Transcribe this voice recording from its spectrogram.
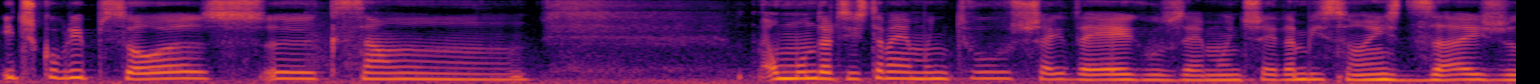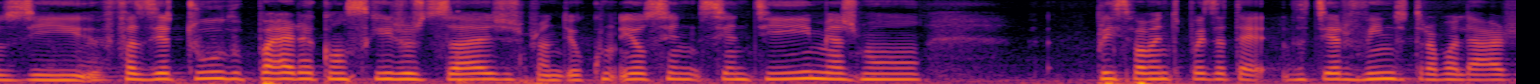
e descobri pessoas uh, que são. O mundo artista também é muito cheio de egos, é muito cheio de ambições, desejos e fazer tudo para conseguir os desejos. Pronto, eu, eu senti mesmo, principalmente depois até de ter vindo trabalhar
